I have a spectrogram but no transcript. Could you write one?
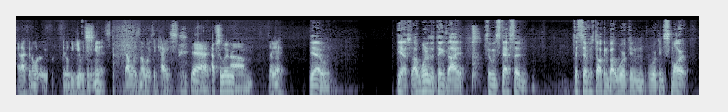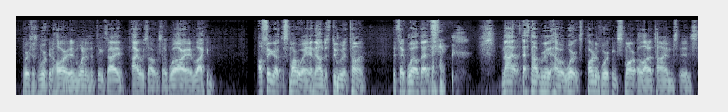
and I can order it. It'll be here within a minute. That wasn't always the case. Yeah, you know? absolutely. Um, so yeah, yeah, yeah. So one of the things I so when Steph said that Steph was talking about working working smart versus working hard, and one of the things I I always thought was like, well, all right, well I can I'll figure out the smart way and then I'll just do it a ton. It's like, well, that's not that's not really how it works. Part of working smart a lot of times is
